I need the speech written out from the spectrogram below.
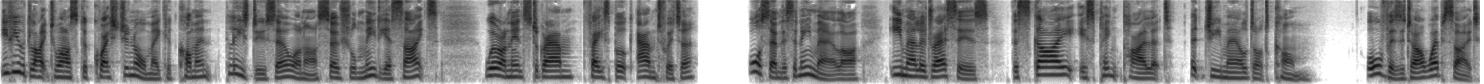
If you would like to ask a question or make a comment, please do so on our social media sites. We're on Instagram, Facebook, and Twitter. Or send us an email. Our email address is theskyispinkpilot at gmail.com. Or visit our website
